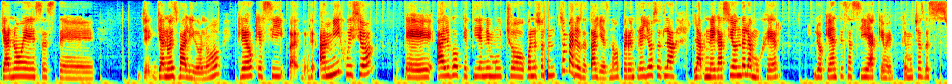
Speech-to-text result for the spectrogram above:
ya no es este ya no es válido, ¿no? Creo que sí, a mi juicio, eh, algo que tiene mucho, bueno, son, son varios detalles, ¿no? Pero entre ellos es la, la abnegación de la mujer, lo que antes hacía que, muchas veces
